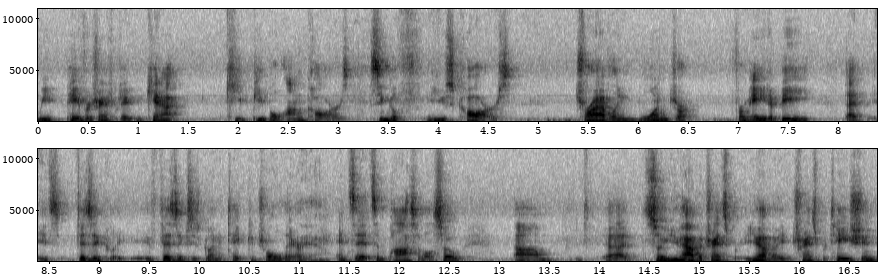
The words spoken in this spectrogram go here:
we pay for transportation, we cannot keep people on cars, single-use cars, traveling one dr- from A to B. That is physically physics is going to take control there Yeah. and say it's impossible. So. Um, uh, so you have a transport you have a transportation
